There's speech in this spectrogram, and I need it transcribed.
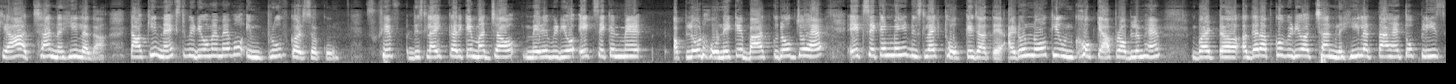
क्या अच्छा नहीं लगा, ताकि नेक्स्ट वीडियो में मैं वो इम्प्रूव कर सकूँ। सिर्फ़ डिसलाइक करके मत जाओ। मेरे वीडियो एक सेकंड में अपलोड होने के बाद कुछ लोग जो है, एक सेकंड में ही डिसलाइक ठोक के जाते हैं। आई डोंट नो कि उनको क्या प्रॉब्लम है। बट uh, अगर आपको वीडियो अच्छा नहीं लगता है तो प्लीज़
